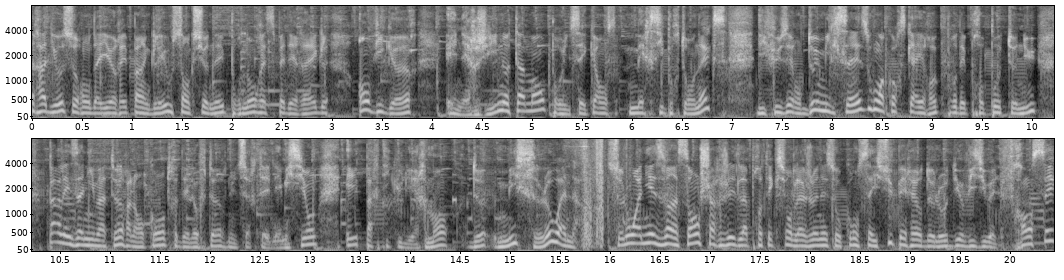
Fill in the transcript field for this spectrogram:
Radios seront d'ailleurs épinglées ou sanctionnées pour non-respect des règles en vigueur, Énergie notamment pour une séquence Merci pour ton ex, diffusée en 2016, ou encore Skyrock pour des propos tenus par les animateurs à l'encontre des lofters d'une certaine émission, et particulièrement de Miss Loana. Selon Agnès Vincent, chargée de la protection de la jeunesse au Conseil supérieur de l'audiovisuel français,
